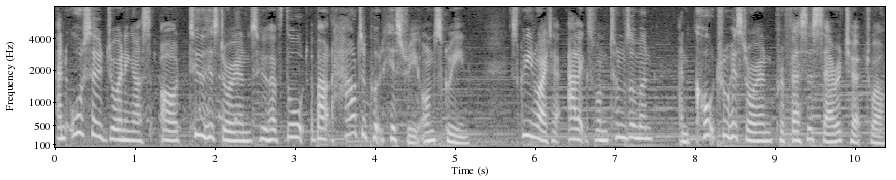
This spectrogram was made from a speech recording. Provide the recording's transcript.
and also joining us are two historians who have thought about how to put history on screen screenwriter Alex von Tunzelmann and cultural historian Professor Sarah Churchwell.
